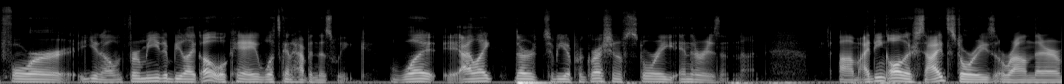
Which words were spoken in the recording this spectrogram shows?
for, you know, for me to be like, oh, okay, what's to happen this week? What I like there to be a progression of story, and there isn't none. Um, I think all their side stories around there,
